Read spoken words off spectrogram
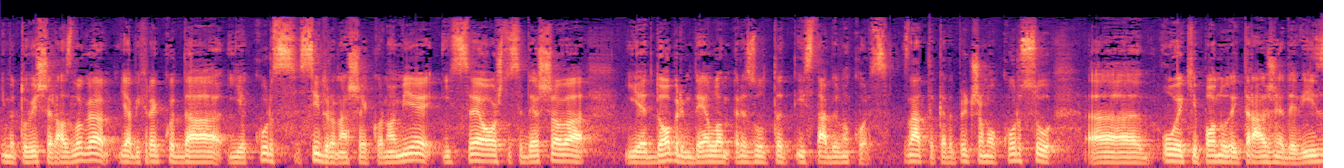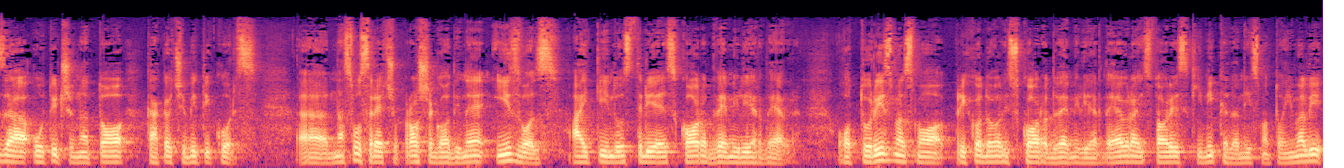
ima tu više razloga. Ja bih rekao da je kurs sidro naše ekonomije i sve ovo što se dešava je dobrim delom rezultat i stabilnog kursa. Znate, kada pričamo o kursu, uh, uvek je ponuda i tražnja deviza, utiče na to kakav će biti kurs. Uh, na svu sreću, prošle godine izvoz IT industrije je skoro 2 milijarde evra. Od turizma smo prihodovali skoro 2 milijarde evra, istorijski nikada nismo to imali. E,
